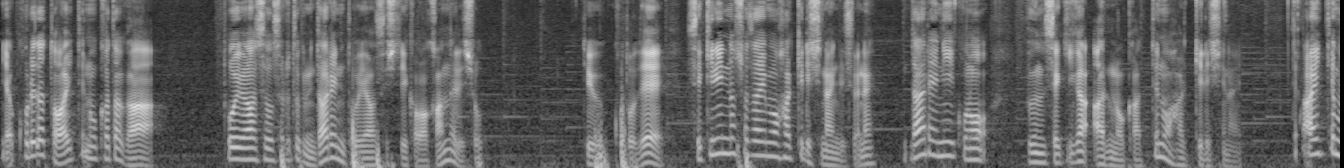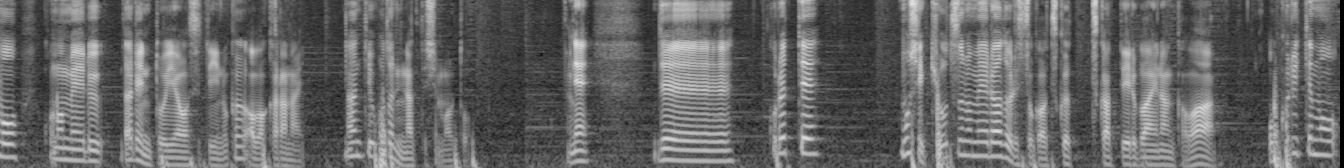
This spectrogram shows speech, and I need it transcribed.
いやこれだと相手の方が問い合わせをする時に誰に問い合わせしていいか分かんないでしょ？っていうことで責任の所在もはっきりしないんですよね。誰にこの分析があるのかっていうのははっきりしない。で相手もこのメール誰に問い合わせていいのかが分からないなんていうことになってしまうと。ね。でこれってもし共通のメールアドレスとかを使っている場合なんかは送り手も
